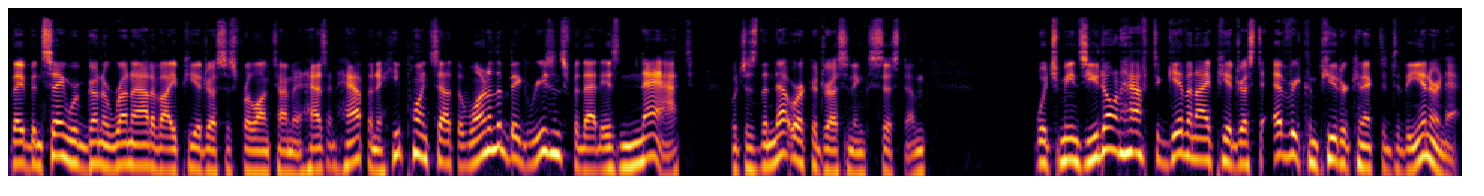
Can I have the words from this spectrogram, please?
they've been saying we're going to run out of IP addresses for a long time, and it hasn't happened. And he points out that one of the big reasons for that is NAT, which is the network addressing system which means you don't have to give an IP address to every computer connected to the internet.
